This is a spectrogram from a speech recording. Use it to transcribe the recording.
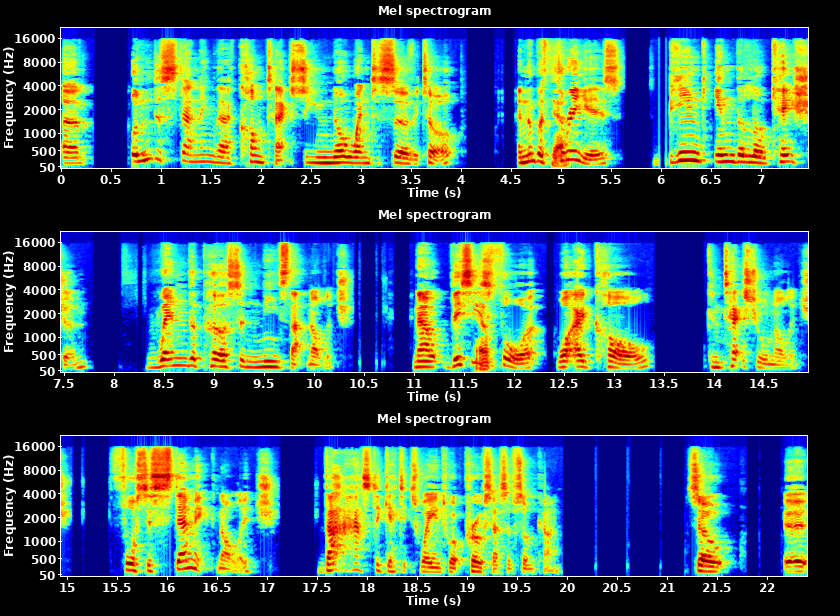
um, understanding their context so you know when to serve it up. And number yeah. three is being in the location when the person needs that knowledge. Now, this is yep. for what I'd call contextual knowledge. For systemic knowledge, that has to get its way into a process of some kind. So, uh,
